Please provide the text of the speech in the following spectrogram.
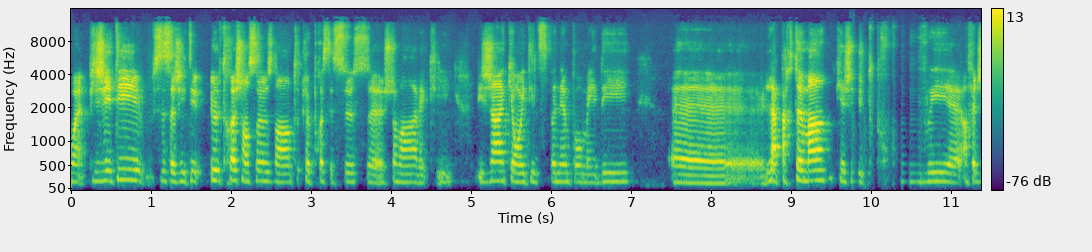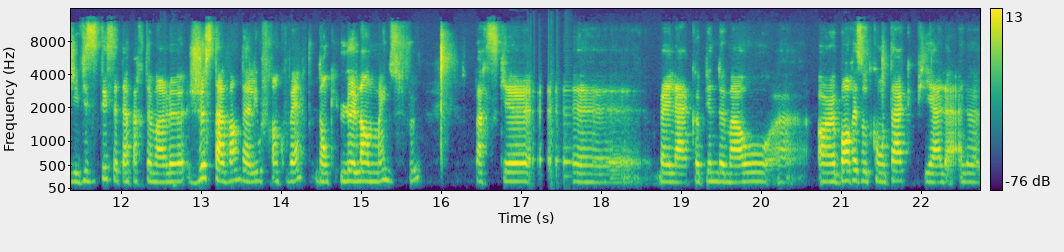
Ouais, puis j'ai été, c'est ça, j'ai été ultra chanceuse dans tout le processus, euh, justement, avec les, gens qui ont été disponibles pour m'aider. Euh, l'appartement que j'ai trouvé, euh, en fait, j'ai visité cet appartement-là juste avant d'aller au Francouverte, donc le lendemain du feu, parce que ben, la copine de Mao a un bon réseau de contacts, puis elle, elle a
